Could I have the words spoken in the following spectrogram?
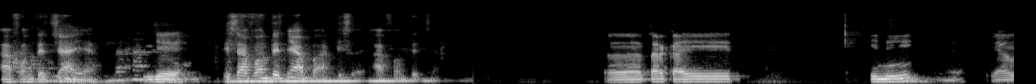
advantage-nya ya. Yeah. Disadvantage-nya apa? Disadvantage-nya. Uh, terkait ini yang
